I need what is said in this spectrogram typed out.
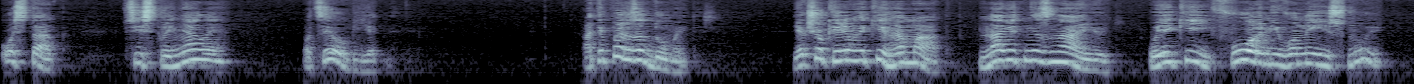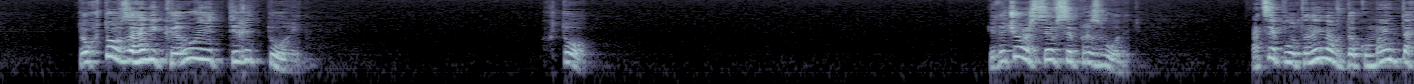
Ось так всі сприйняли оце об'єднання. А тепер задумайтесь, якщо керівники громад навіть не знають, у якій формі вони існують, то хто взагалі керує територіями? Хто? І до чого ж це все призводить? А це плутанина в документах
